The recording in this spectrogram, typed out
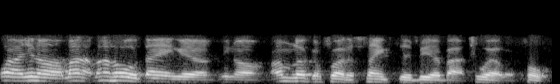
Well, you know, my my whole thing is, you know, I'm looking for the Saints to be about twelve and four.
